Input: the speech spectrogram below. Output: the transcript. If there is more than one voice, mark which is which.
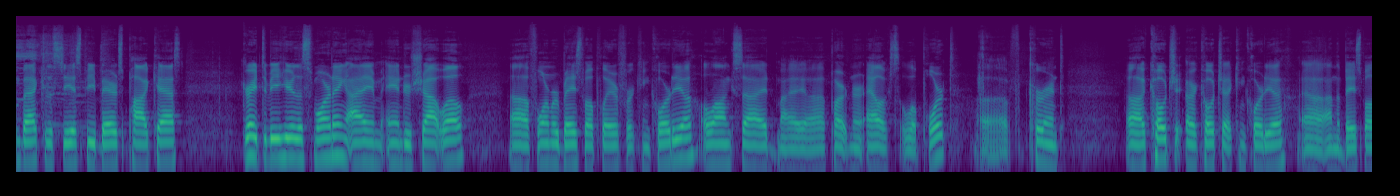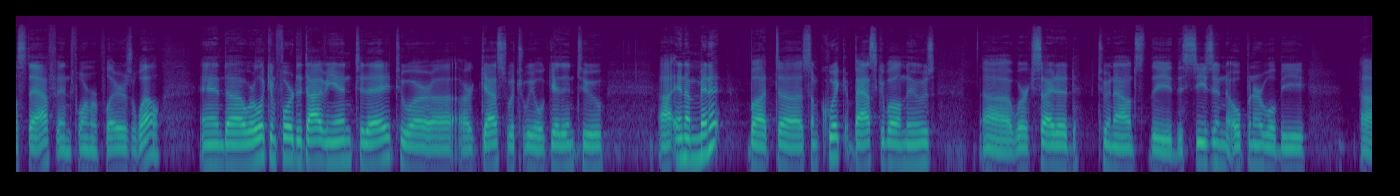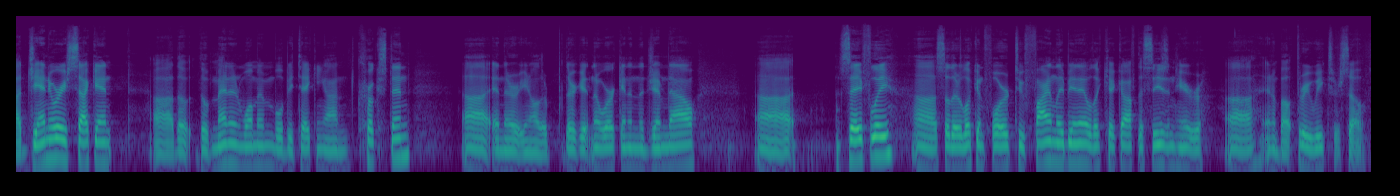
Speaker 1: Welcome back to the CSP Bears podcast. Great to be here this morning. I am Andrew Shotwell, uh, former baseball player for Concordia, alongside my uh, partner Alex Laporte, uh, current uh, coach or coach at Concordia uh, on the baseball staff and former player as well. And uh, we're looking forward to diving in today to our our guest, which we will get into in a minute. But some quick basketball news. We're excited to announce the the season opener will be uh, January second. Uh, the the men and women will be taking on Crookston, uh, and they're you know they're they're getting their work in in the gym now, uh, safely. Uh, so they're looking forward to finally being able to kick off the season here uh, in about three weeks or so.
